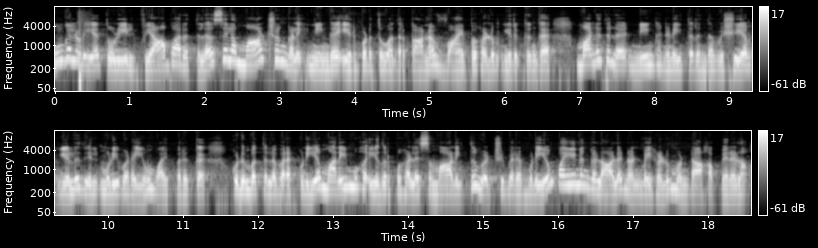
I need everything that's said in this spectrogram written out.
உங்களுடைய தொழில் வியாபாரத்தில் சில மாற்றங்களை நீங்கள் ஏற்படுத்துவதற்கான வாய்ப்புகளும் இருக்குங்க. மனதில் நீங்கள் நினைத்திருந்த விஷயம் எளிதில் முடிவடையும் வாய்ப்பு இருக்கு குடும்பத்தில் வரக்கூடிய மறைமுக எதிர்ப்புகளை சமாளித்து வெற்றி பெற முடியும். பயணங்களால் நன்மைகளும் உண்டாக பெறலாம்.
